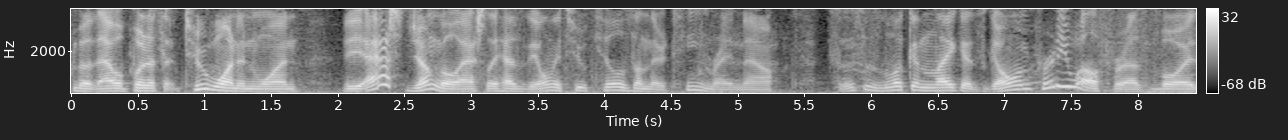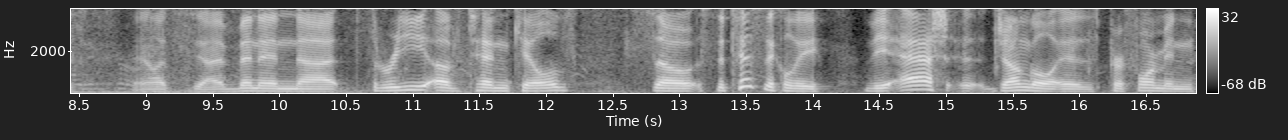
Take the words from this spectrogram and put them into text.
But that will put us at 2-1 and 1. The Ashe jungle actually has the only two kills on their team right now. So this is looking like it's going pretty well for us, boys. And let's see, I've been in uh, 3 of 10 kills. So statistically, the Ashe uh, jungle is performing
